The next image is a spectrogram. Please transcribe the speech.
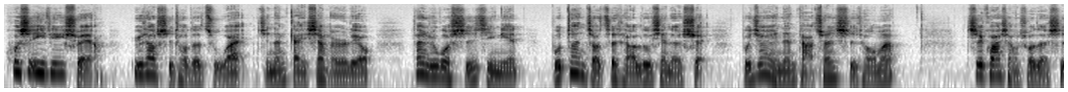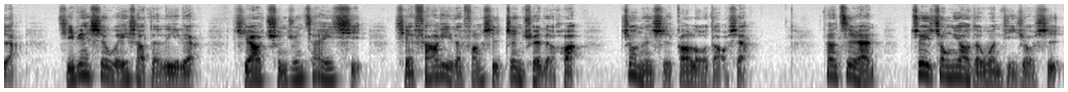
或是一滴水啊，遇到石头的阻碍，只能改向而流。但如果十几年不断走这条路线的水，不就也能打穿石头吗？智瓜想说的是啊，即便是微小的力量，只要群军在一起，且发力的方式正确的话，就能使高楼倒下。那自然最重要的问题就是，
